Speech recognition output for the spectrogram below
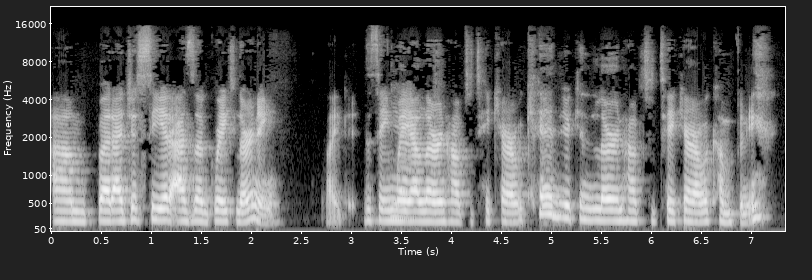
Um, but I just see it as a great learning. Like the same yeah. way I learn how to take care of a kid, you can learn how to take care of a company.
